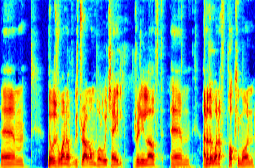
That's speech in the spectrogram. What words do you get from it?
Um, there was one of Dragon Ball which I really loved. Um, another one of Pokemon.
